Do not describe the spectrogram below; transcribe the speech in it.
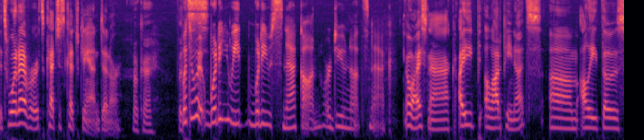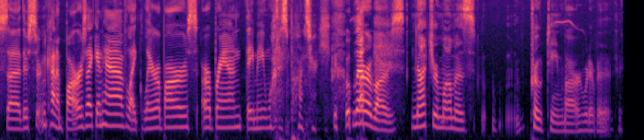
it's whatever. It's catch as catch can dinner. Okay. What do it, what do you eat? What do you snack on, or do you not snack? Oh, I snack. I eat a lot of peanuts. Um, I'll eat those. Uh, there's certain kind of bars I can have, like Larabars are a brand. They may want to sponsor you. Larabars, not your mama's protein bar, or whatever. the-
